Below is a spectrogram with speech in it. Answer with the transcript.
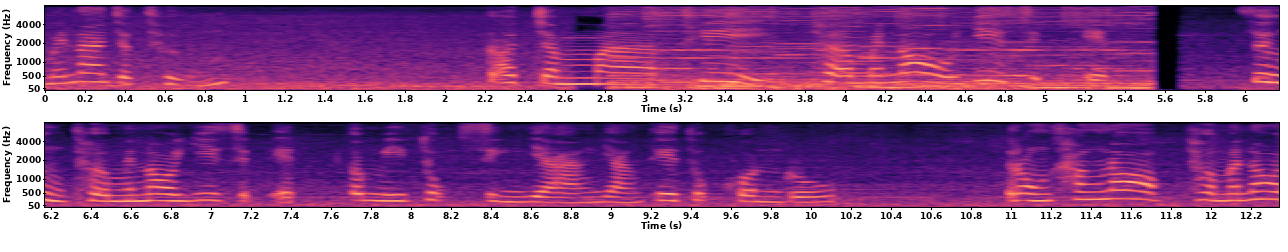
ไม่น่าจะถึง ก็จะมาที่เทอร์มินอล21 ซึ่งเทอร์มินอล21 ก็มีทุกสิ่งอย่างอย่างที่ทุกคนรู้ ตรงข้างนอกเทอร์มินอล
